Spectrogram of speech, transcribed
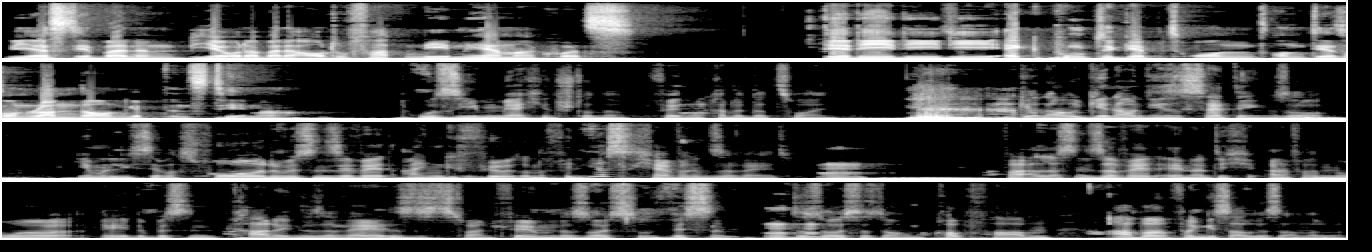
wie es dir bei einem Bier oder bei der Autofahrt nebenher mal kurz dir die, die, die Eckpunkte gibt und, und dir so einen Rundown gibt ins Thema. Pro 7 Märchenstunde fällt mir gerade dazu ein. genau, genau dieses Setting. So, jemand liest dir was vor, du wirst in diese Welt eingeführt und du verlierst dich einfach in dieser Welt. Mhm. Weil alles in dieser Welt erinnert dich einfach nur, ey, du bist gerade in dieser Welt, das ist zwar ein Film, das sollst du wissen, Mhm. du sollst es noch im Kopf haben, aber vergiss alles andere.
